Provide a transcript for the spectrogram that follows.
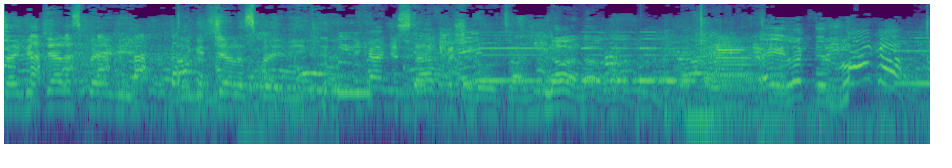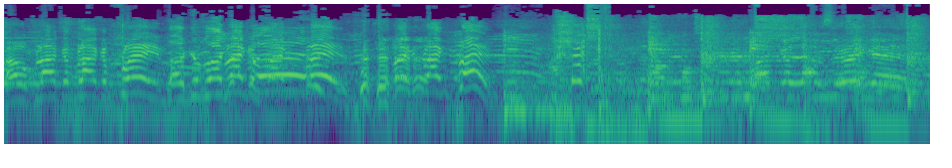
Don't get jealous, baby. Don't get jealous, baby. You can't just start fishing all the time. No, no, no. Hey, look, there's Blagger! Oh, Blagger, Blagger, flame! Blagger, Blagger, Blagger, Blagger, flame! Blagger, Blagger, flame! Blagger loves the reggae!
